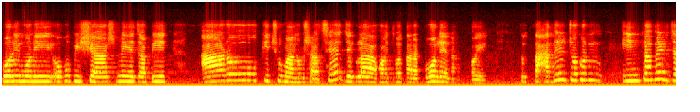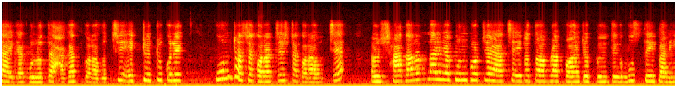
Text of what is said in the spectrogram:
পরিমণি অপবিশ্বাস মেহেজাবিদ আরও কিছু মানুষ আছে যেগুলা হয়তো তারা বলে না হয়। তো তাদের যখন ইনকামের জায়গাগুলোতে আঘাত করা হচ্ছে, একটু একটু করে কোন ঠাসা করার চেষ্টা করা হচ্ছে? সাধারণ নারীরা কোন পর্যায়ে আছে এটা তো আমরা পয়েন্ট অফ ভিউ থেকে বুঝতেই পারি।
